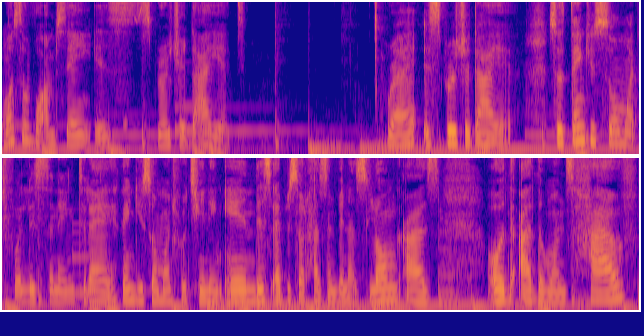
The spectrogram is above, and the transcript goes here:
most of what I'm saying is spiritual diet. Right? It's spiritual diet. So thank you so much for listening today. Thank you so much for tuning in. This episode hasn't been as long as all the other ones have.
